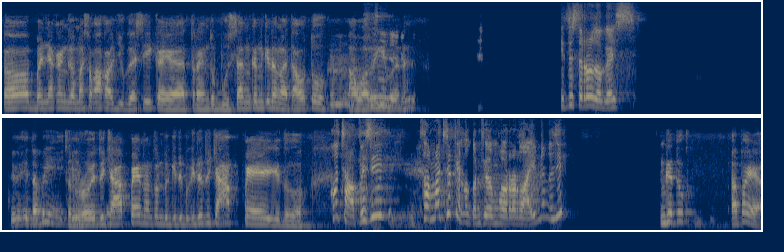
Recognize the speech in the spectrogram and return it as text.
eh, banyak yang nggak masuk akal juga sih kayak tren tubusan kan kita nggak tahu tuh Hmm. awalnya gimana. Itu seru loh guys. Itu, i- tapi Seru itu capek nonton begitu-begitu tuh capek gitu loh. Kok capek sih? Sama aja kayak nonton film horor lainnya nggak sih? Enggak tuh apa ya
